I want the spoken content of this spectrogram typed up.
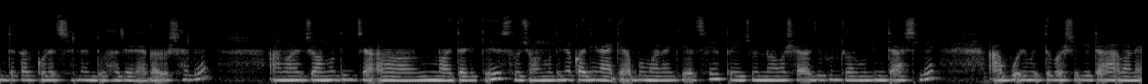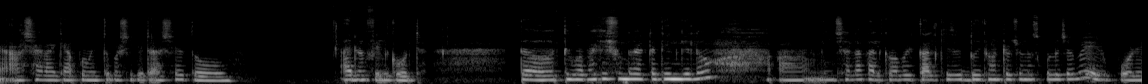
ইন্তেকাল করেছিলেন দু সালে। আমার জন্মদিন নয় তারিখে। সো জন্মদিনের কয়দিন আগে আব্বু মারা গিয়েছে। তো এই জন্য আমার সারা জীবন জন্মদিনটা আসলে আব্বুর মৃত্যুবার্ষিকীটা মানে আসার আগে আব্বুর মৃত্যুবার্ষিকীটা আসে। তো আই ডোন্ট ফিল গুড তো তুবা পাখি সুন্দর একটা দিন গেল। ইনশাল্লাহ কালকে আবার, কালকে দুই ঘণ্টার জন্য স্কুলে যাবে, এরপরে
